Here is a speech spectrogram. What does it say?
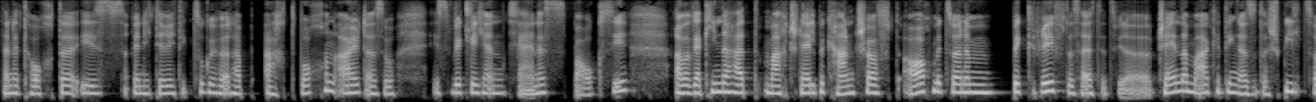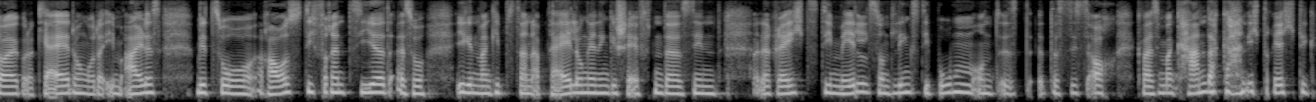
Deine Tochter ist, wenn ich dir richtig zugehört habe, acht Wochen alt, also ist wirklich ein kleines Bauxi. Aber wer Kinder hat, macht schnell Bekanntschaft auch mit so einem Begriff, das heißt jetzt wieder Gender Marketing, also das Spielzeug oder Kleidung oder eben alles wird so rausdifferenziert. Also irgendwann gibt es dann Abteilungen in Geschäften, da sind rechts die Mädels und links die Buben und das ist auch quasi, man kann da gar nicht richtig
